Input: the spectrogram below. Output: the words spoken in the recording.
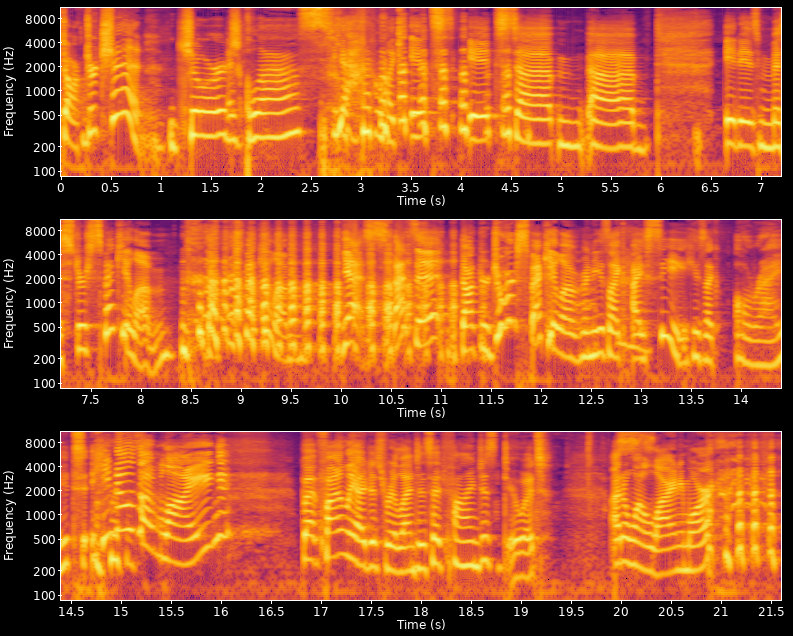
Dr. Chin. George Glass. Yeah, I'm like it's it's uh, uh it is Mr. Speculum. Dr. Speculum. yes, that's it. Dr. George Speculum. And he's like, I see. He's like, all right. He knows I'm lying. But finally I just relented, said, fine, just do it. I don't want to lie anymore.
